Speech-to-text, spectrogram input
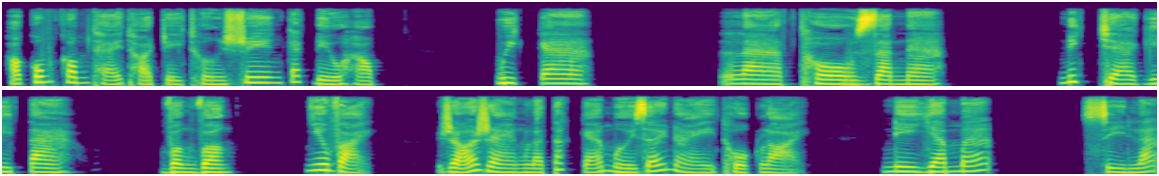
Họ cũng không thể thọ trì thường xuyên các điều học Vika Lathojana, Nikcha Gita, vân vân. Như vậy, rõ ràng là tất cả 10 giới này thuộc loại Niyama, Sila,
